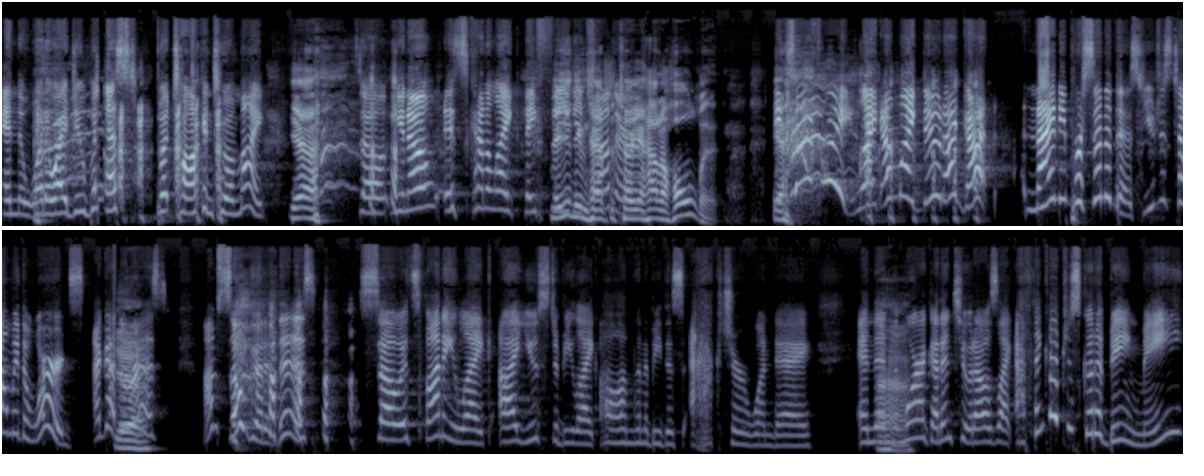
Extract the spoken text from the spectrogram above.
And then what do I do best but talking to a mic? Yeah. So, you know, it's kind of like they feed they didn't even have to tell you how to hold it. Yeah. Right. Like I'm like, dude, I got 90% of this. You just tell me the words. I got the rest. I'm so good at this. so it's funny. Like I used to be like, oh, I'm gonna be this actor one day. And then the Uh-huh. more I got into it, I was like, I think I'm just good at being me.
